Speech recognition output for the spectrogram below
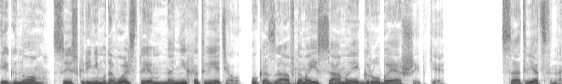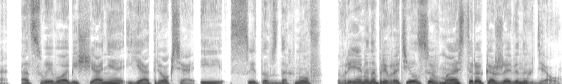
и гном с искренним удовольствием на них ответил, указав на мои самые грубые ошибки. Соответственно, от своего обещания я отрекся и, сыто вздохнув, временно превратился в мастера кожевенных дел.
